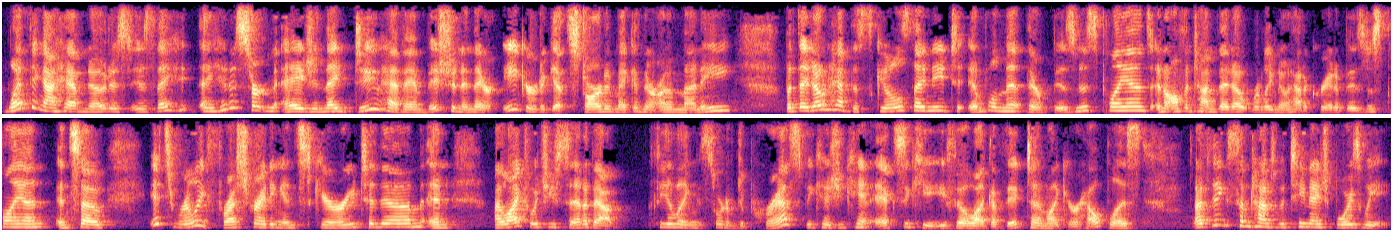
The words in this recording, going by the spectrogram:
one thing I have noticed is they they hit a certain age and they do have ambition and they're eager to get started making their own money, but they don't have the skills they need to implement their business plans. And oftentimes they don't really know how to create a business plan. And so it's really frustrating and scary to them. And I liked what you said about feeling sort of depressed because you can't execute. You feel like a victim, like you're helpless I think sometimes with teenage boys, we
